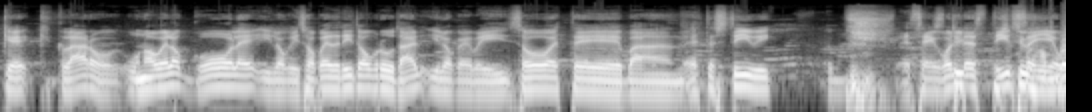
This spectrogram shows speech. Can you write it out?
que, que, claro, uno ve los goles y lo que hizo Pedrito brutal y lo que hizo este Van, este Stevie. pff, Ese gol de Steve, Steve se llevó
